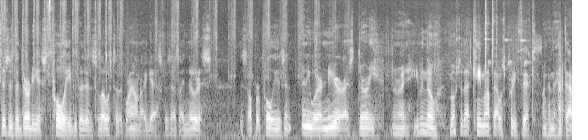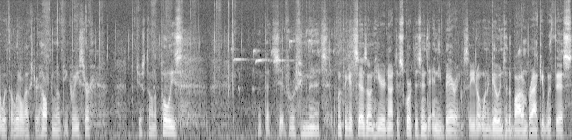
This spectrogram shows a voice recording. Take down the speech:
This is the dirtiest pulley because it's lowest to the ground, I guess, because as I notice, this upper pulley isn't anywhere near as dirty. All right, even though most of that came up, that was pretty thick. I'm gonna hit that with a little extra helping of degreaser just on the pulleys. Let that sit for a few minutes. One thing it says on here not to squirt this into any bearings, so you don't want to go into the bottom bracket with this.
